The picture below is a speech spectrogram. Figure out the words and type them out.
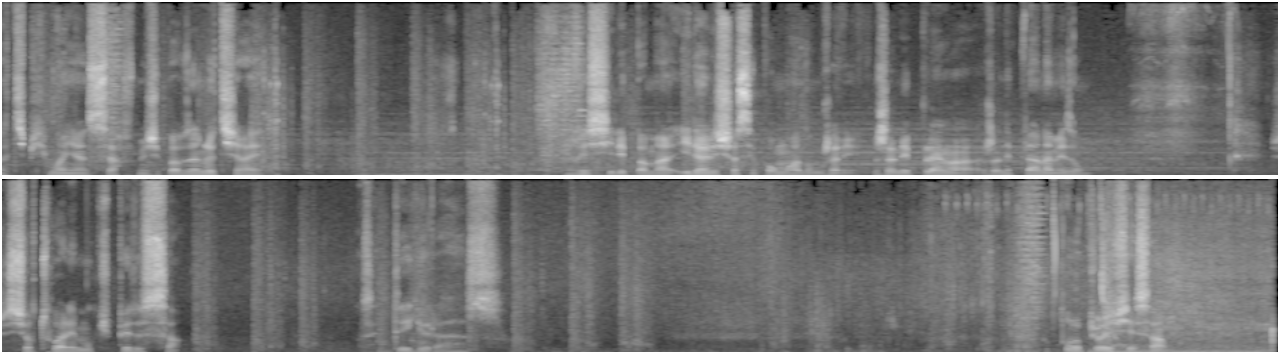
Là typiquement il y a un cerf mais j'ai pas besoin de le tirer. Rhys il est pas mal, il est allé chasser pour moi donc j'en ai, j'en ai plein à la maison. Je vais surtout aller m'occuper de ça. C'est dégueulasse. On va purifier ça.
